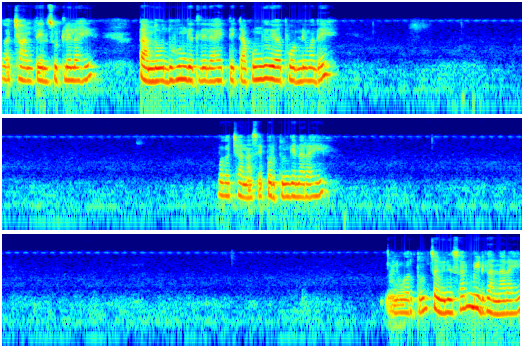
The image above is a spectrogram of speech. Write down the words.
बघा छान तेल सुटलेलं आहे. तांदूळ धुवून घेतलेले आहेत ते टाकून घेऊया फोडणीमध्ये. बघा छान असे परतून घेणार आहे. आणि वरतून चवीनुसार मीठ घालणार आहे.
